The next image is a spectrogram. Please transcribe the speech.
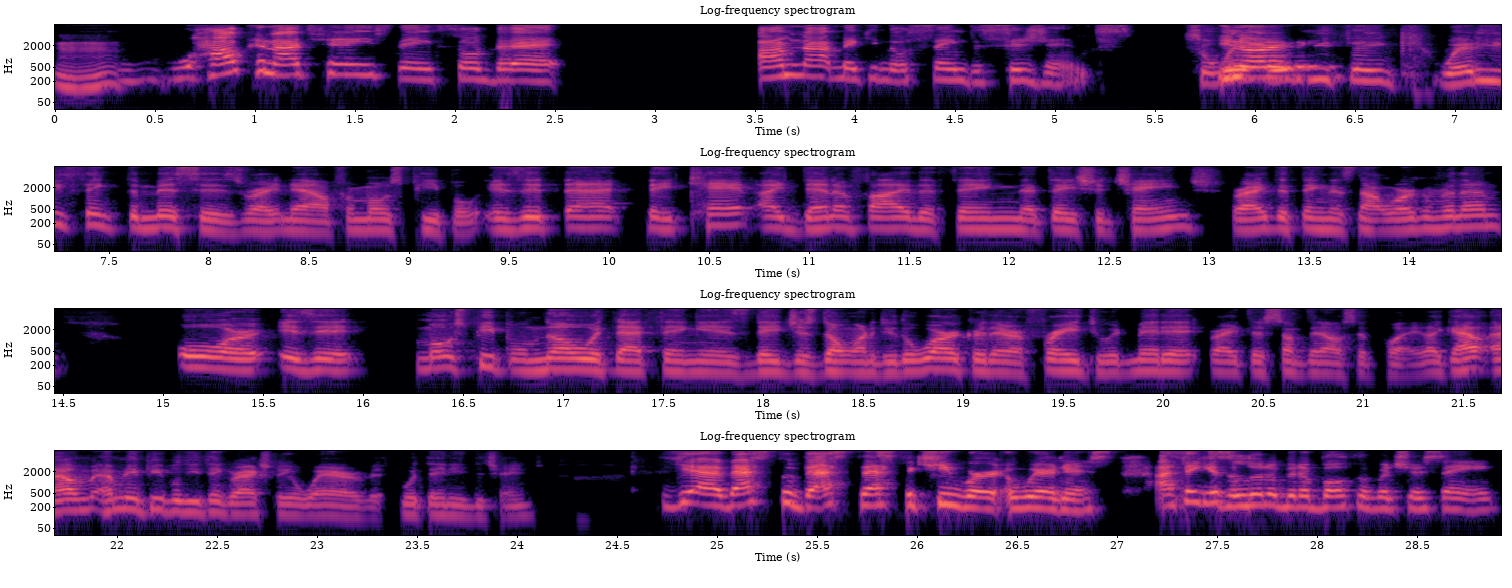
mm-hmm. how can I change things so that I'm not making those same decisions? So where, you know where I mean? do you think where do you think the miss is right now for most people? Is it that they can't identify the thing that they should change, right? The thing that's not working for them, or is it most people know what that thing is. They just don't want to do the work or they're afraid to admit it, right? There's something else at play. Like how, how, how many people do you think are actually aware of it, what they need to change? Yeah, that's the that's that's the key word awareness. I think it's a little bit of both of what you're saying.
